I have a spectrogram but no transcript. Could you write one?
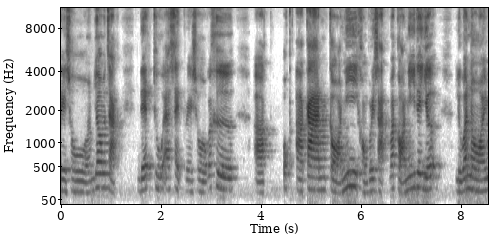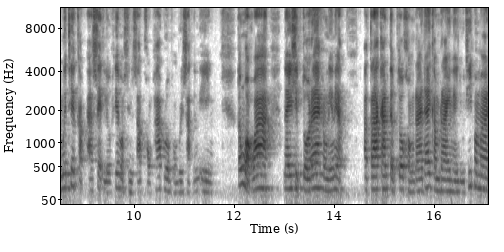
ratio ย่อมาจาก debt to asset ratio ก็คืออออาการก่อหนี้ของบริษัทว่าก่อหนี้ได้เยอะ หรือว่าน้อยเมื่อเทียบกับ asset หรือเทียบกับสินทรัพย์ของภาพรวมของบริษัทนั่นเอง ต้องบอกว่าใน 10 ตัวแรกตรงนี้เนี่ยอัตราการเติบโตของรายได้กำไรเนี่ยอยู่ที่ประมาณ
